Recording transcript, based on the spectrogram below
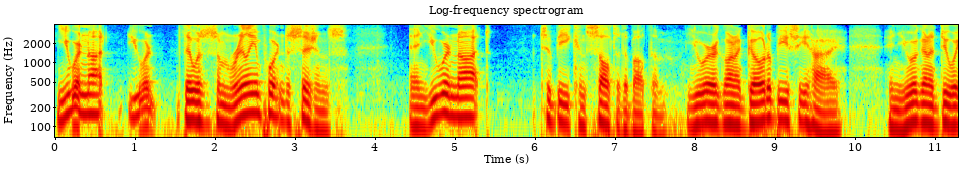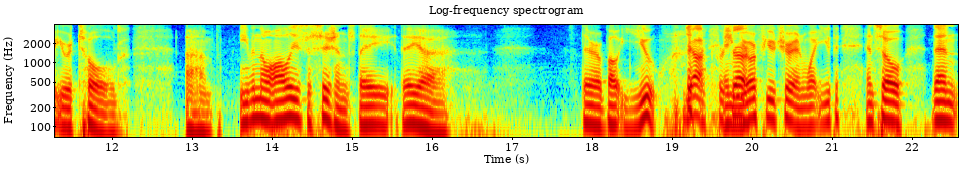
you were not you were there was some really important decisions and you were not to be consulted about them. You were going to go to BC High and you were going to do what you were told. Um, even though all these decisions they they uh they're about you yeah, for and sure. your future and what you think. And so then,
